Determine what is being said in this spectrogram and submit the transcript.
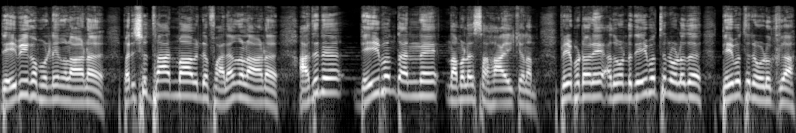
ദൈവിക പുണ്യങ്ങളാണ്. പരിശുദ്ധാത്മാവിന്റെ ഫലങ്ങളാണ്. അതിന് ദൈവം തന്നെ നമ്മളെ സഹായിക്കണം. പ്രിയപ്പെട്ടവരെ അതുകൊണ്ട് ദൈവത്തിനുള്ളത് ദൈവത്തിന് കൊടുക്കുക.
